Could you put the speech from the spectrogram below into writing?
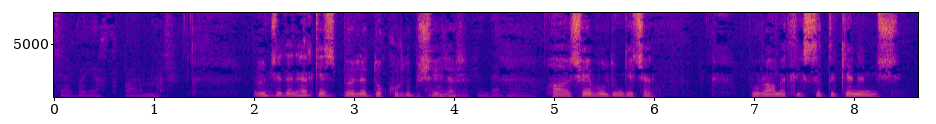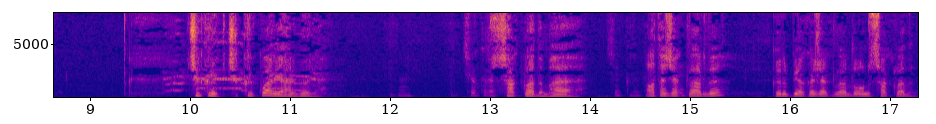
İçeride yastıklarım var. Önceden herkes böyle dokurdu bir şeyler. Ha şey buldum geçen. Bu rahmetlik Sıddık Yenilmiş. Çıkrık, çıkrık var yani böyle. Çıkrık. Sakladım. Çıkrık. Atacaklardı, kırıp yakacaklardı onu sakladım.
